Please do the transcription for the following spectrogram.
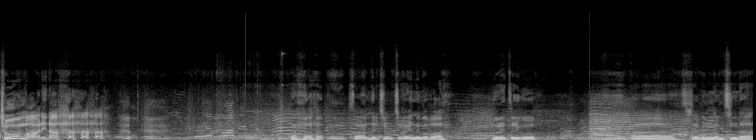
좋은 마을이다 사람들 춤추고 있는 거 봐. 노래 틀고. 아 진짜 흥 넘친다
